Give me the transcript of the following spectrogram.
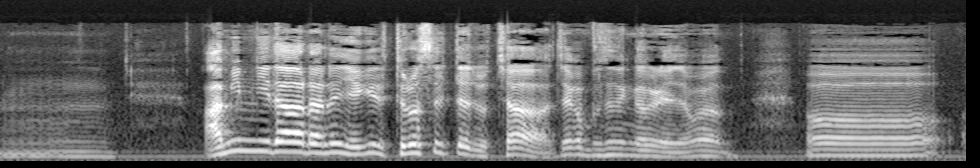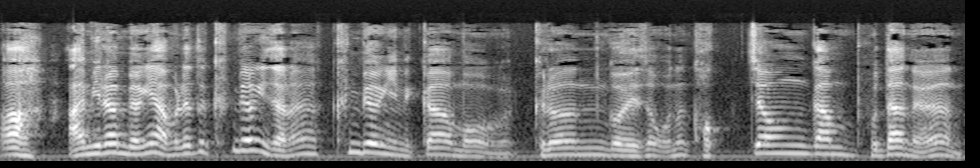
음, 암입니다라는 얘기를 들었을 때조차 제가 무슨 생각을 했냐면 어, 아, 암이란 병이 아무래도 큰 병이잖아요. 큰 병이니까 뭐 그런 거에서 오는 걱정감보다는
